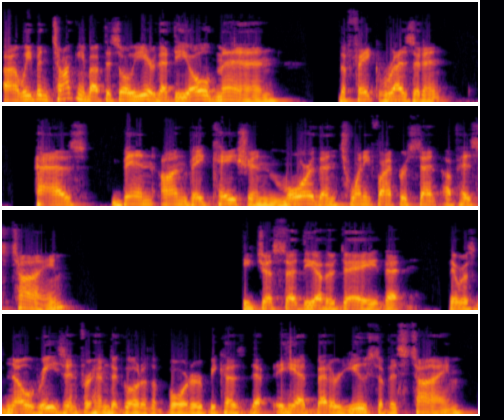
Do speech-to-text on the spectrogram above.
uh, we've been talking about this all year that the old man, the fake resident, has been on vacation more than 25% of his time. He just said the other day that there was no reason for him to go to the border because he had better use of his time.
